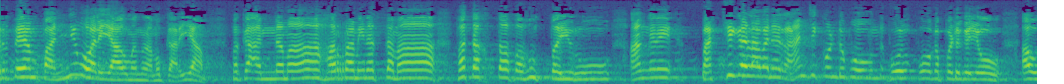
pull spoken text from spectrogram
ഹൃദയം പഞ്ഞു പോലെയാവുമെന്ന് നമുക്കറിയാം. അങ്ങനെ പക്ഷികൾ അവനെ റാഞ്ചിക്കൊണ്ടു പോകപ്പെടുകയോ? ഔ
